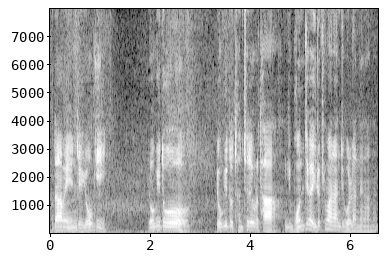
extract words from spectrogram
그 다음에 이제 여기 여기도 여기도 전체적으로 다 이게 먼지가 이렇게 많았는지 몰랐네 나는.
